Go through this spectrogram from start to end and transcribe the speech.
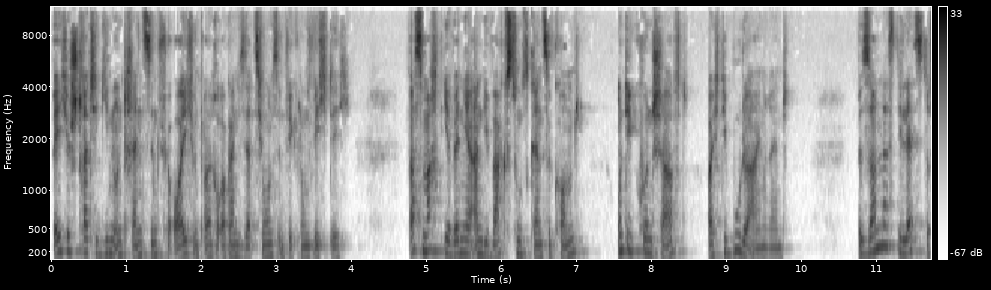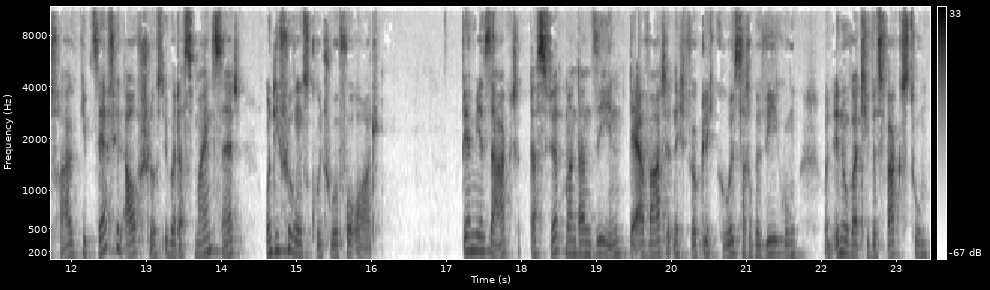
Welche Strategien und Trends sind für euch und eure Organisationsentwicklung wichtig? Was macht ihr, wenn ihr an die Wachstumsgrenze kommt und die Kundschaft euch die Bude einrennt? Besonders die letzte Frage gibt sehr viel Aufschluss über das Mindset und die Führungskultur vor Ort. Wer mir sagt, das wird man dann sehen, der erwartet nicht wirklich größere Bewegung und innovatives Wachstum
